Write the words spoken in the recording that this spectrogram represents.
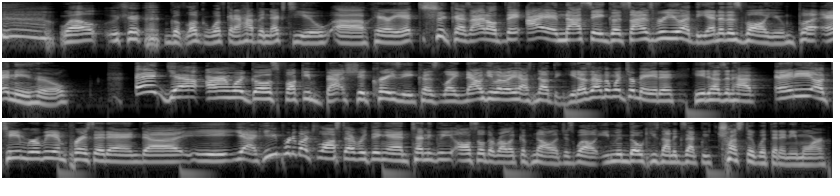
well, good luck with what's gonna happen next to you, uh, Harriet. Because I don't think I am not seeing good signs for you at the end of this volume. But anywho. And yeah, Ironwood goes fucking batshit crazy because like now he literally has nothing. He doesn't have the Winter Maiden. He doesn't have any of Team Ruby in prison, and uh, he, yeah, he pretty much lost everything, and technically also the Relic of Knowledge as well, even though he's not exactly trusted with it anymore.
